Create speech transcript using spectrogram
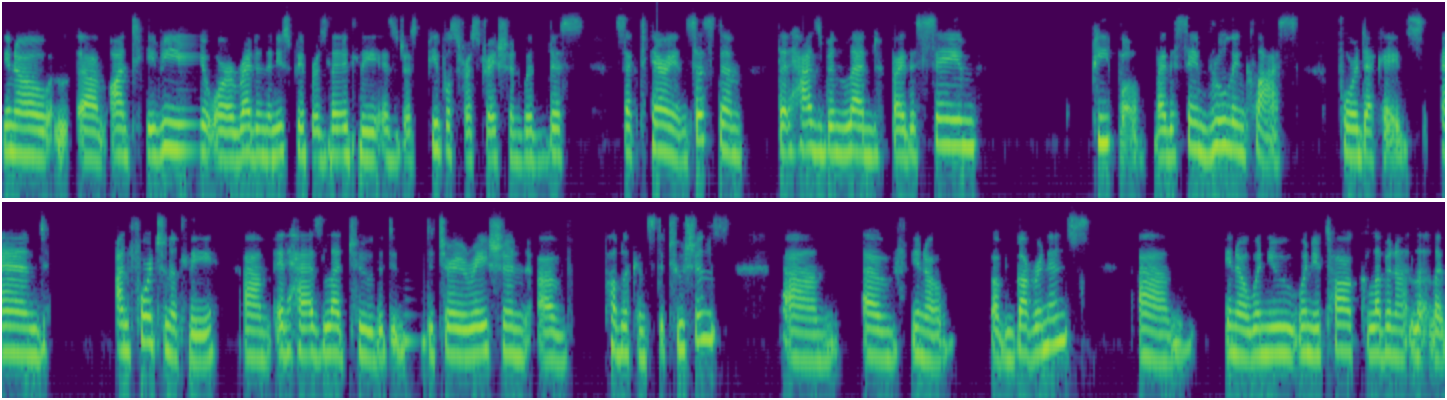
you know, um, on TV or read in the newspapers lately is just people's frustration with this sectarian system that has been led by the same people, by the same ruling class for decades. And unfortunately, um, it has led to the de- deterioration of public institutions, um, of you know, of governance. Um, you know, when you when you talk Lebanon, Le-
